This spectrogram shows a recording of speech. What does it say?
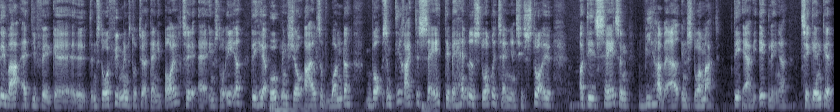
det var, at de fik øh, den store filminstruktør Danny Boyle til at instruere det her åbningsshow Isles of Wonder, hvor, som direkte sagde, det behandlede Storbritanniens historie, og det sagde sådan, vi har været en stormagt, det er vi ikke længere. Til gengæld,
